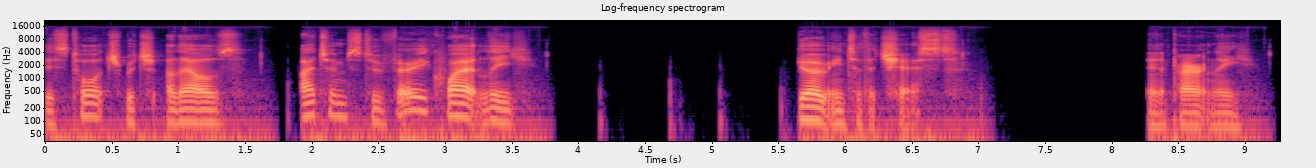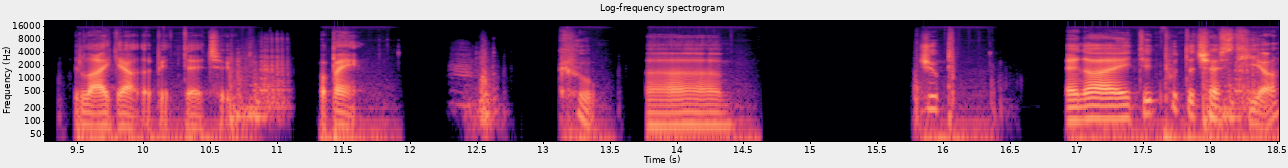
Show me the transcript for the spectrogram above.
this torch which allows items to very quietly go into the chest. And apparently you lag out a bit there too. But bam. Cool. Um, Joop. And I did put the chest here.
